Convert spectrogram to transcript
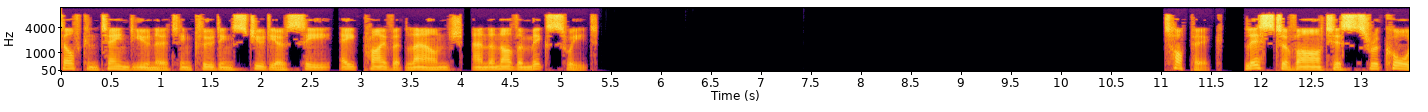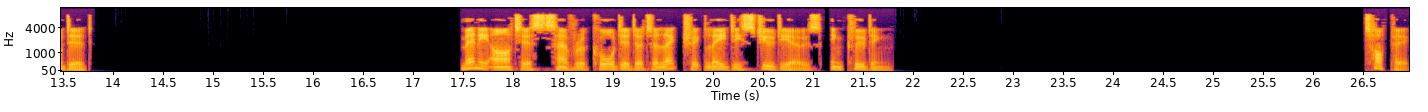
self-contained unit including Studio C, a private lounge, and another mix suite. Topic: List of artists recorded. Many artists have recorded at Electric Lady Studios, including Topic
